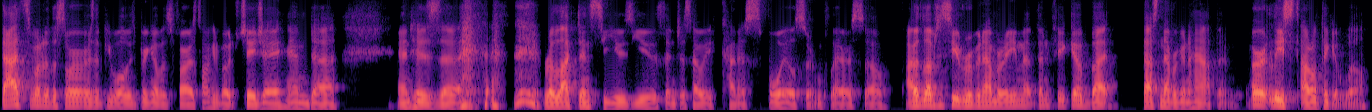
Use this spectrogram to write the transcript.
that's one of the stories that people always bring up as far as talking about JJ and uh, and his uh, reluctance to use youth and just how he kind of spoils certain players. So I would love to see Ruben Amorim at Benfica, but that's never going to happen, or at least I don't think it will.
